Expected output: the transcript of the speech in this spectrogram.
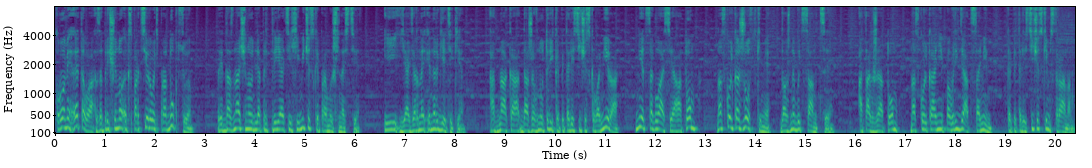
Кроме этого, запрещено экспортировать продукцию, предназначенную для предприятий химической промышленности и ядерной энергетики. Однако даже внутри капиталистического мира нет согласия о том, насколько жесткими должны быть санкции, а также о том, насколько они повредят самим капиталистическим странам.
